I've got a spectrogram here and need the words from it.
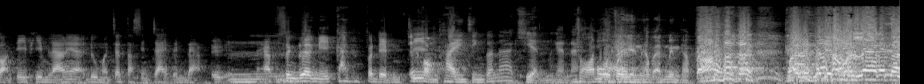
ก่อนตีพิมพ์แล้วเนี่ยดูเหมือนจะตัดสินใจเป็นแบบอื่นอืมนะครับซึ่งเรื่องนี้กลายเป็นประเด็นเจ้าที่ของไทยจริงๆก็น่าเขียนเหมือนกันนะร้อนโอ้แทใจนเย็นครับแอดมินครับไปเป็นประเด็นวันแรกก็จะ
